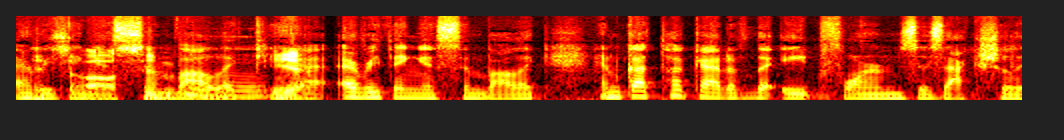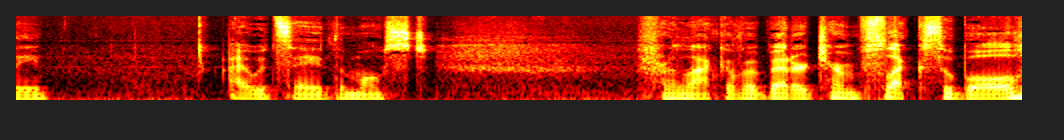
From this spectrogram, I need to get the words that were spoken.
everything all is symbol- symbolic Mhm. yeah. Yeah. everything is symbolic and kathak out of the eight forms is actually i would say the most for lack of a better term flexible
